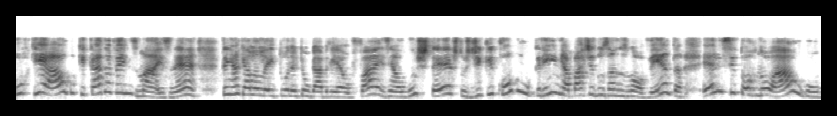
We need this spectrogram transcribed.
porque é algo que cada vez mais, né? Tem aquela leitura que o Gabriel faz em alguns textos de que como o crime a partir dos anos 90, ele se tornou algo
